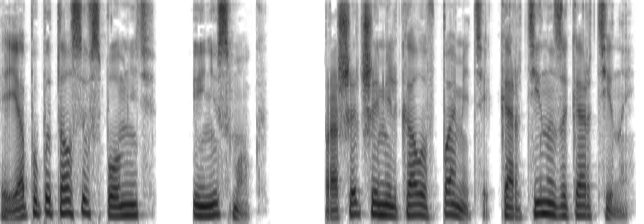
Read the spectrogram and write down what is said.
Я попытался вспомнить и не смог. Прошедшее мелькало в памяти, картина за картиной.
